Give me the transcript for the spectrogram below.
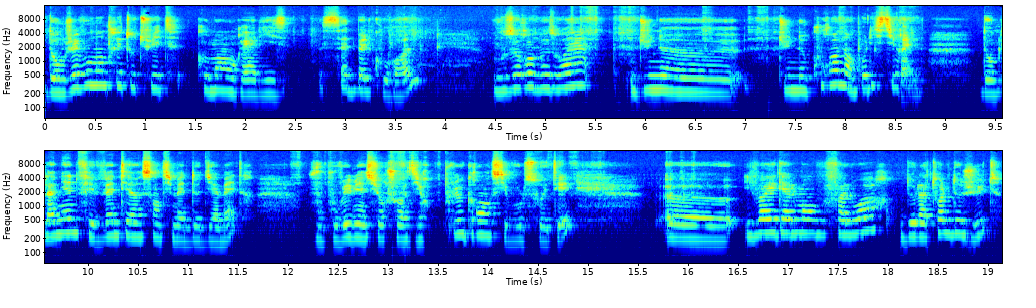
Donc je vais vous montrer tout de suite comment on réalise cette belle couronne. Vous aurez besoin d'une couronne en polystyrène. Donc la mienne fait 21 cm de diamètre. Vous pouvez bien sûr choisir plus grand si vous le souhaitez. Euh, il va également vous falloir de la toile de jute.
